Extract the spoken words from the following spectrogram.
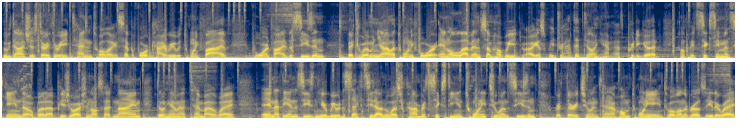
Luka Doncic 33, 10, and 12, like I said before. Kyrie with 25, 4 and 5 this season. Victor Wembanyama 24 and 11. Somehow we, I guess we drafted Dillingham. That's pretty good. He only played 16 minutes game though, but uh, PJ Washington also had 9. Dillingham had 10 by the way. And at the end of the season here, we were the second seed out in the Western Conference, 60 and 22 on the season. We're 32 and 10 at home, 28 and 12 on the road. So either way,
